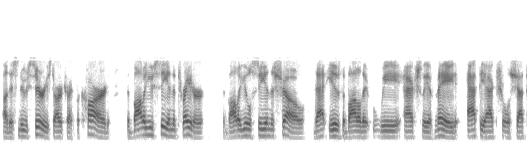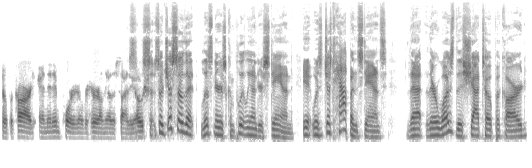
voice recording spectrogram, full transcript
uh, this new series, Star Trek Picard. The bottle you see in the trailer, the bottle you'll see in the show, that is the bottle that we actually have made at the actual Chateau Picard and then imported over here on the other side of the ocean. So, so just so that listeners completely understand, it was just happenstance that there was this Chateau Picard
